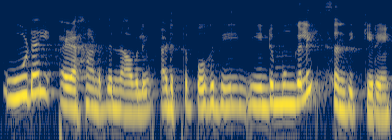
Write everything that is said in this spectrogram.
ஊடல் அழகானது நாவலின் அடுத்த பகுதியில் மீண்டும் உங்களை சந்திக்கிறேன்.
